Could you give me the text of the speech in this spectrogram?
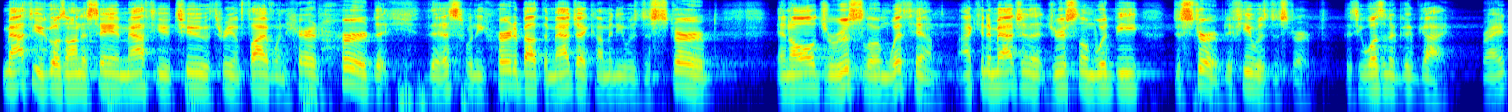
Matthew goes on to say in Matthew 2, 3, and 5, when Herod heard that this, when he heard about the Magi coming, he was disturbed and all Jerusalem with him. I can imagine that Jerusalem would be disturbed if he was disturbed because he wasn't a good guy, right?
